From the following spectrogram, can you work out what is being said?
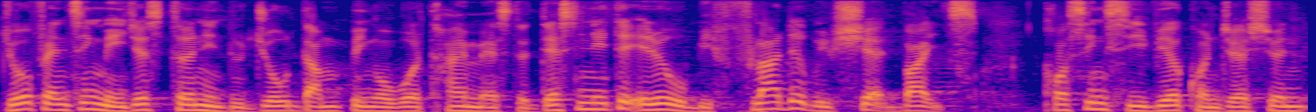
Geofencing may just turn into geo dumping over time as the designated area will be flooded with shared bikes, causing severe congestion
